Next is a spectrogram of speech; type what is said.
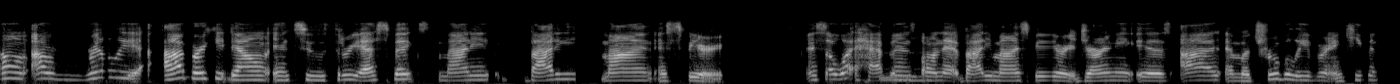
um, i really i break it down into three aspects mind body mind and spirit and so what happens mm-hmm. on that body mind spirit journey is i am a true believer in keeping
